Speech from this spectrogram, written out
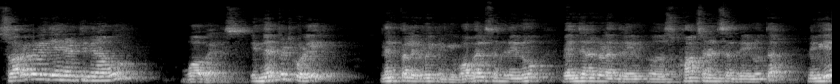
ಸ್ವರಗಳಿಗೆ ಏನ್ ಹೇಳ್ತೀವಿ ನಾವು? ವೋವೆಲ್ಸ್ ಇದು ನೆನ್ಪಿಟ್ಕೊಳ್ಳಿ. ನೆನಪಲ್ಲಿ ಇರ್ಬೇಕು ನಿಮಗೆ. ವೋವೆಲ್ಸ್ ಅಂದ್ರೆ ಏನು? ವ್ಯಂಜನಗಳಂದ್ರೆ ಏನು? ಕಾನ್ಸನೆಂಟ್ಸ್ ಅಂದ್ರೆ ಏನು ಅಂತ ನಿಮಗೆ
